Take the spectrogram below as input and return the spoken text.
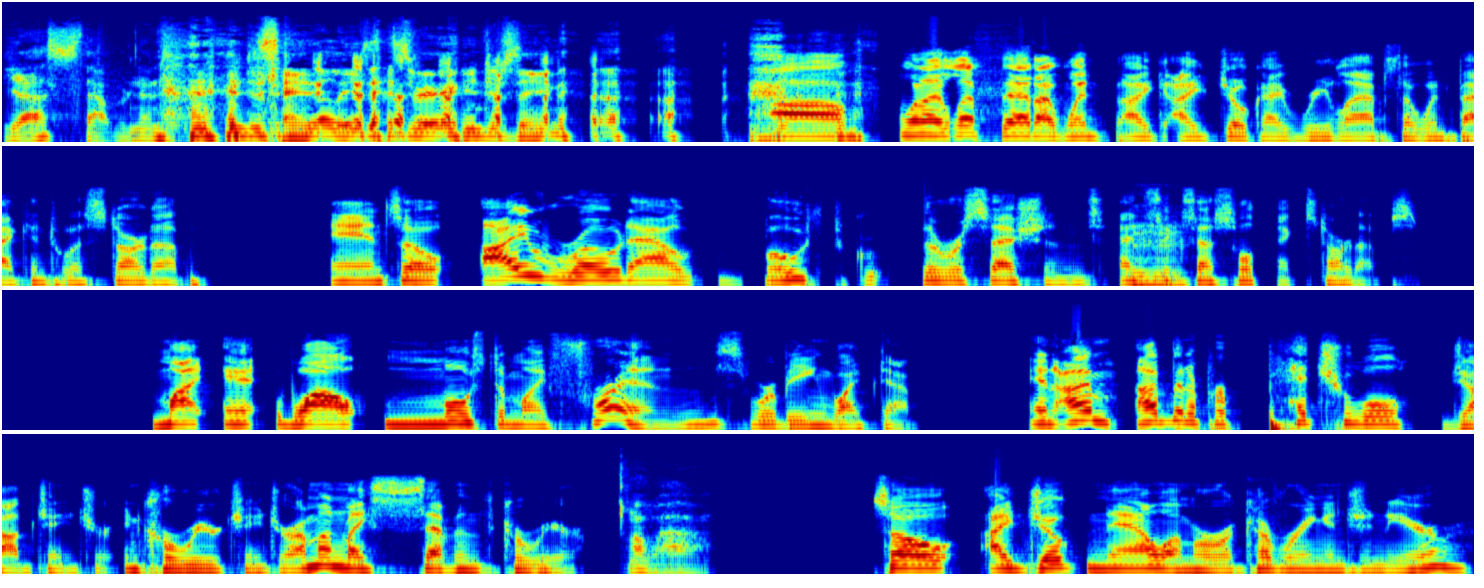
Yes, that would just least that's very interesting. um, when I left that, I went. I, I joke I relapsed. I went back into a startup and so I rode out both the recessions at mm-hmm. successful tech startups. My eh, while most of my friends were being wiped out. And I'm I've been a perpetual job changer and career changer. I'm on my seventh career. Oh wow. So I joke now I'm a recovering engineer.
